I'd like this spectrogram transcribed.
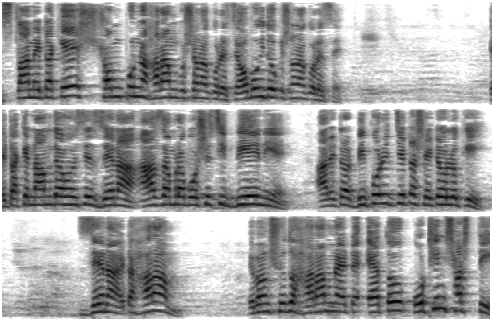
ইসলাম এটাকে সম্পূর্ণ হারাম ঘোষণা করেছে, অবৈধ ঘোষণা করেছে। এটাকে নাম দেওয়া হয়েছে জেনা। আজ আমরা বসেছি বিয়ে নিয়ে। আর এটার বিপরীত যেটা, সেটা হলো কি? জেনা, এটা হারাম। এবং শুধু হারাম না, এটা এত কঠিন শাস্তি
